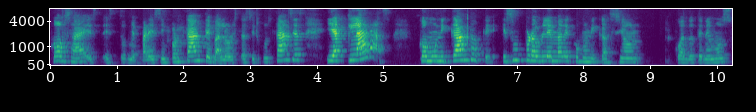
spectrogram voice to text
cosa, esto me parece importante, valoro estas circunstancias y aclaras comunicándote. Es un problema de comunicación cuando tenemos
